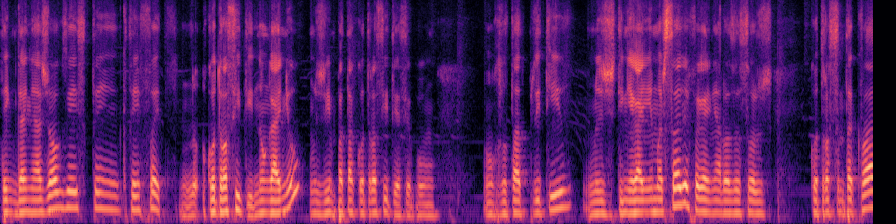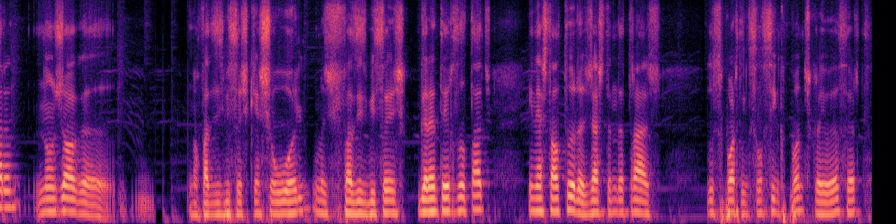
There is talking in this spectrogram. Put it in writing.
tem que ganhar jogos e é isso que tem, que tem feito. No, contra o City não ganhou, mas empatar contra o City é sempre um, um resultado positivo, mas tinha ganho em Marselha, foi ganhar aos Açores contra o Santa Clara, não joga, não faz exibições que enchem o olho, mas faz exibições que garantem resultados e nesta altura, já estando atrás do Sporting, são 5 pontos, creio eu, certo?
